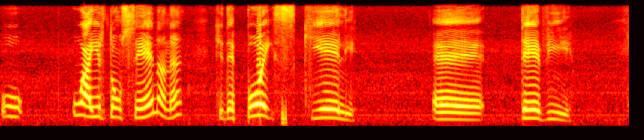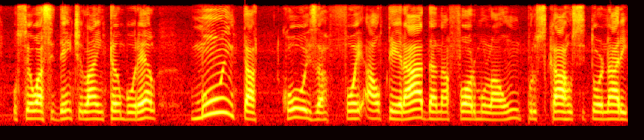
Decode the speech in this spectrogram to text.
o, o Ayrton Senna, né? Que depois que ele é, teve o seu acidente lá em Tamburello, muita coisa foi alterada na Fórmula 1 para os carros se tornarem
